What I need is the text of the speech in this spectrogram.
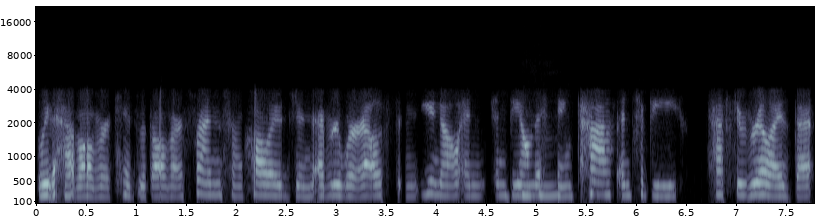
we'd have all of our kids with all of our friends from college and everywhere else and you know and and be on mm-hmm. the same path and to be have to realize that,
